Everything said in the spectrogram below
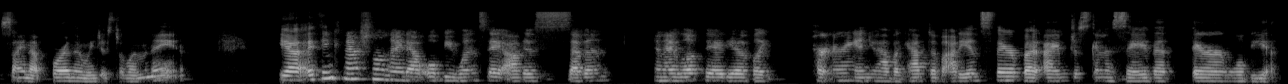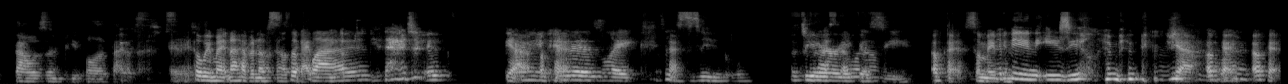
sign up for, then we just eliminate. Yeah, I think National Night Out will be Wednesday, August seventh. And I love the idea of like partnering and you have a captive audience there, but I'm just gonna say that there will be a thousand people at that event. So we might not have enough I don't know that I would supplies. be able to do that. It's, I Yeah, mean, okay, it is like It's a zoo. Let's pass that very one out. busy. okay, so That'd maybe, be an easy elimination. yeah, okay, okay.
